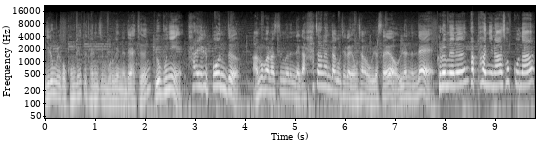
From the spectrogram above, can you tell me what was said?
이름을 공개해도 되는지 모르겠는데 하여튼 요 분이 타일 본드 아무거나 쓰면 내가 하자 난다고 제가 영상을 올렸어요. 올렸는데 그러면은 합판이나 석고나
